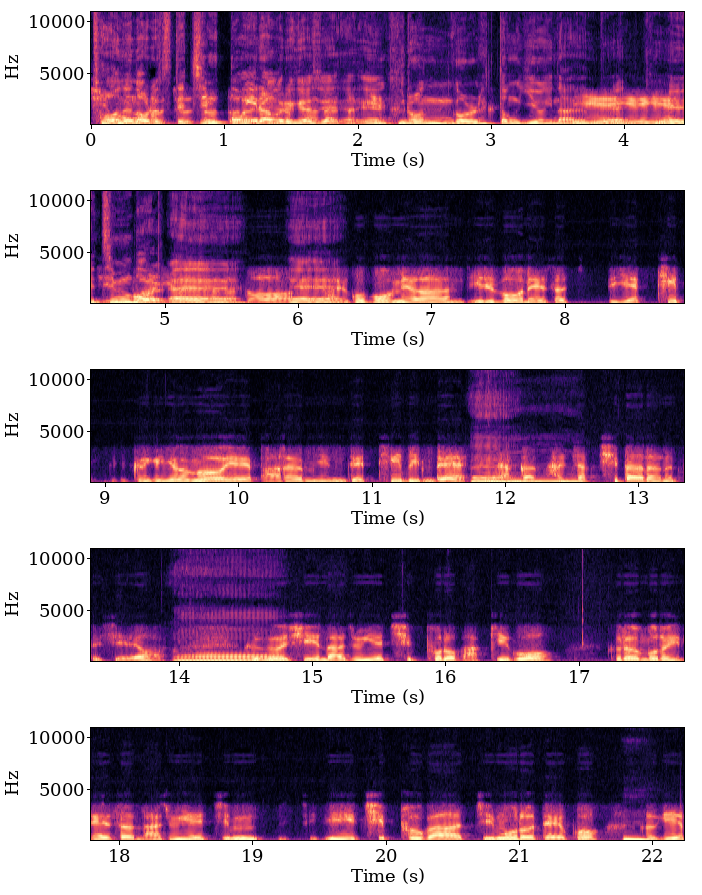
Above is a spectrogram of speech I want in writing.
저는 어렸을 때 찜뽕이라고 이렇게 해서 예, 바닥에. 그런 걸 했던 기억이 나는데 예, 예, 예. 찜볼. 예, 예. 또 예, 예. 알고 보면 일본에서 이게 팁 그러니까 영어의 발음이 이제 팁인데 예. 약간 음. 살짝 치다라는 뜻이에요. 어. 그것이 나중에 치프로 바뀌고 그럼으로 인해서 나중에 찜이 치프가 찜으로 되고 음. 거기에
